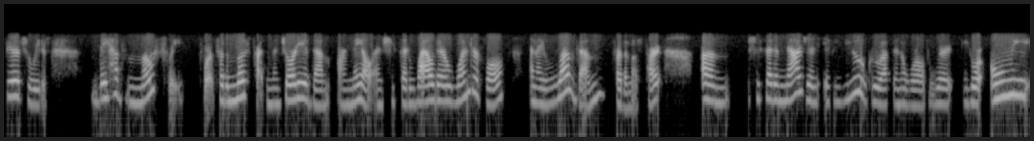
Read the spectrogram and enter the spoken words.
spiritual leaders, they have mostly, for for the most part, the majority of them are male. And she said, while they're wonderful, and I love them for the most part, um, she said, imagine if you grew up in a world where your only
